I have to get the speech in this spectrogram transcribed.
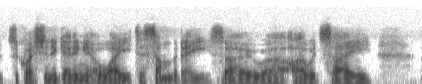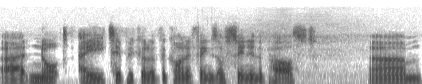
it's a question of getting it away to somebody. So uh, I would say uh, not atypical of the kind of things I've seen in the past. Um,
